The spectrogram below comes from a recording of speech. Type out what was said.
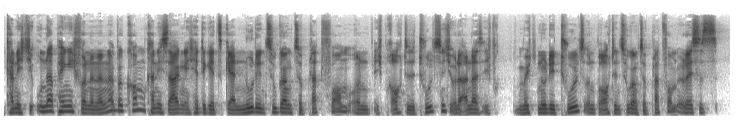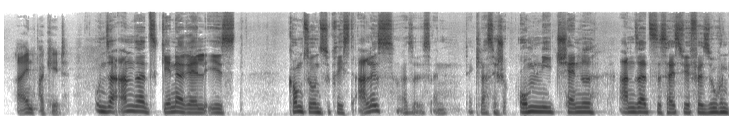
kann ich die unabhängig voneinander bekommen? Kann ich sagen, ich hätte jetzt gern nur den Zugang zur Plattform und ich brauche diese Tools nicht? Oder anders, ich möchte nur die Tools und brauche den Zugang zur Plattform? Oder ist es ein Paket? Unser Ansatz generell ist, komm zu uns, du kriegst alles. Also ist ein, der klassische Omni-Channel-Ansatz. Das heißt, wir versuchen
